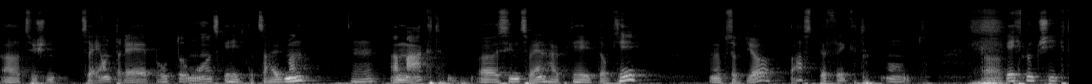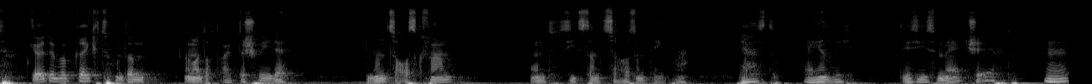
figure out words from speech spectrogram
äh, zwischen zwei und drei Brutto-Monatsgehälter zahlt man. Am Markt äh, sind zweieinhalb Gehälter okay. Und ich habe gesagt, ja, passt perfekt. Und äh, Rechnung geschickt, Geld überkriegt. Und dann haben wir gedacht, alter Schwede, bin dann zu Hause gefahren und sitze dann zu Hause und denke mir, ja, ist eigentlich, das ist mein Geschäft. Mhm.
